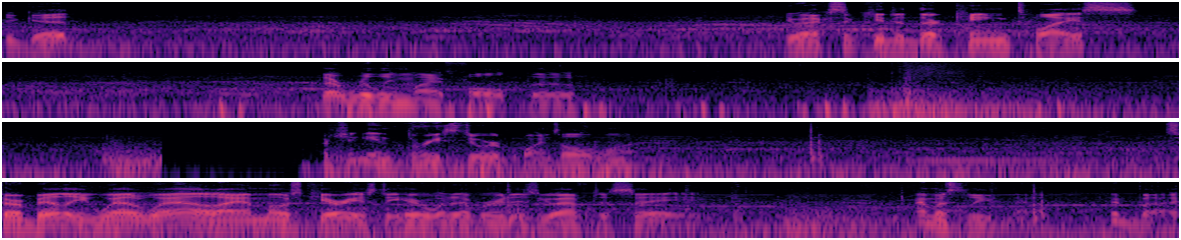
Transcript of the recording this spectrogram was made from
You good? You executed their king twice? That really my fault, though? How'd she gain three steward points all at once? Sir Billy, well, well, I am most curious to hear whatever it is you have to say. I must leave now. Goodbye.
